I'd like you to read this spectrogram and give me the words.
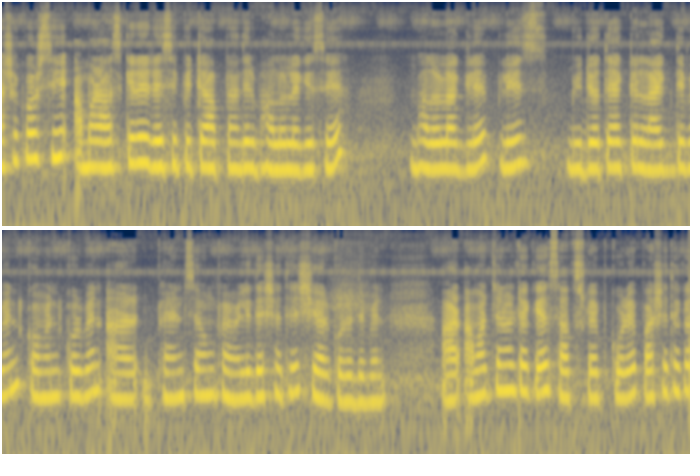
আশা করছি আমার আজকের এই রেসিপিটা আপনাদের ভালো লেগেছে। ভালো লাগলে প্লিজ ভিডিওতে একটা লাইক দেবেন কমেন্ট করবেন, আর ফ্রেন্ডস এবং ফ্যামিলিদের সাথে শেয়ার করে দেবেন। আর আমার চ্যানেলটাকে সাবস্ক্রাইব করে পাশে থাকা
